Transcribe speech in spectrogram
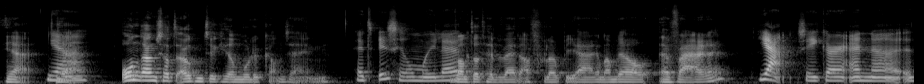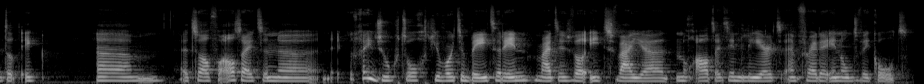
ja, Ja, Ondanks dat het ook natuurlijk heel moeilijk kan zijn. het is heel moeilijk. Want dat hebben wij de afgelopen jaren dan wel ervaren. Ja, zeker. En eh, dat ik. Ehm, het zal voor altijd een. eh, geen zoektocht, je wordt er beter in. Maar het is wel iets waar je nog altijd in leert en verder in ontwikkelt.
